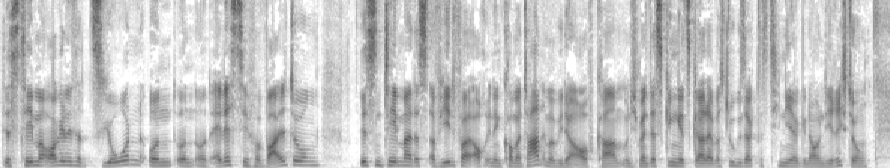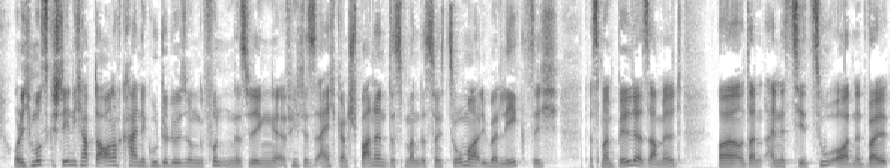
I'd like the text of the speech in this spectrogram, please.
das Thema Organisation und, und, und LSC-Verwaltung ist ein Thema, das auf jeden Fall auch in den Kommentaren immer wieder aufkam. Und ich meine, das ging jetzt gerade, was du gesagt hast, Tini, ja genau in die Richtung. Und ich muss gestehen, ich habe da auch noch keine gute Lösung gefunden. Deswegen äh, finde ich das eigentlich ganz spannend, dass man das vielleicht so mal überlegt, sich, dass man Bilder sammelt äh, und dann ein SC zuordnet, weil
